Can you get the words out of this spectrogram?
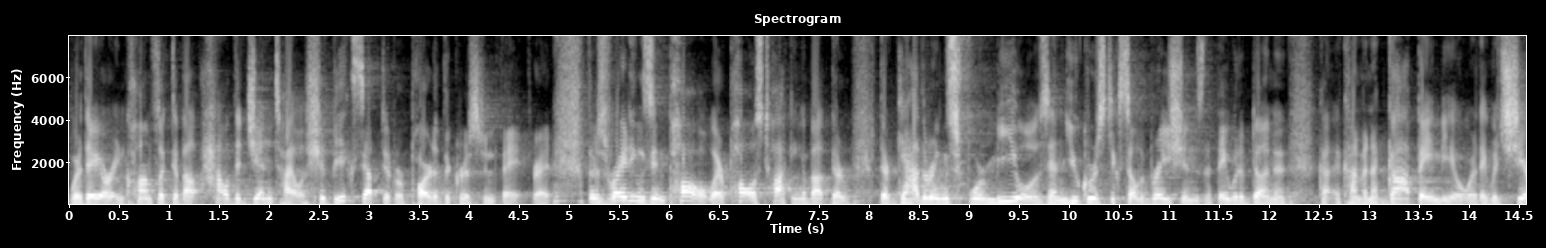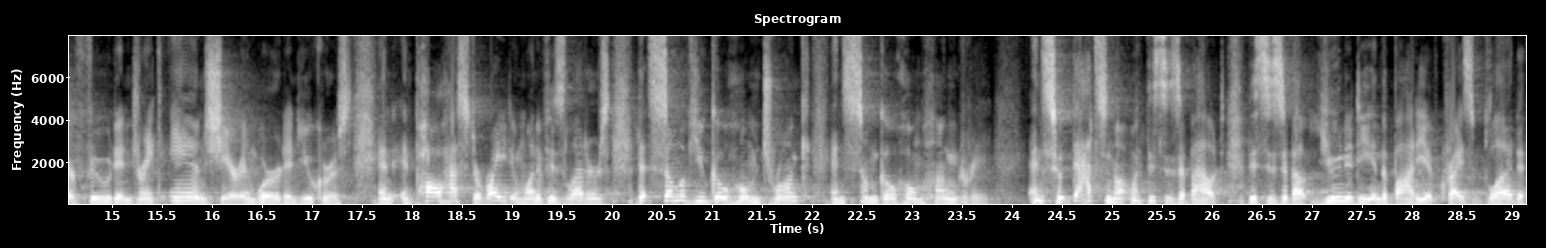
where they are in conflict about how the Gentiles should be accepted or part of the Christian faith, right? There's writings in Paul where Paul is talking about their, their gatherings for meals and Eucharistic celebrations that they would have done, a, kind of an agape meal where they would share food and drink and share in word and Eucharist. And, and Paul has to write in one of his letters that some of you go home drunk and some go home hungry. And so that's not what this is about. This is about unity in the body of Christ, blood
